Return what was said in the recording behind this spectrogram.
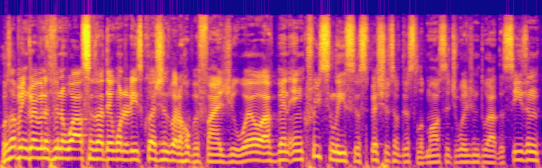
What's up, Ingraven? It's been a while since I did one of these questions, but I hope it finds you well. I've been increasingly suspicious of this Lamar situation throughout the season,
